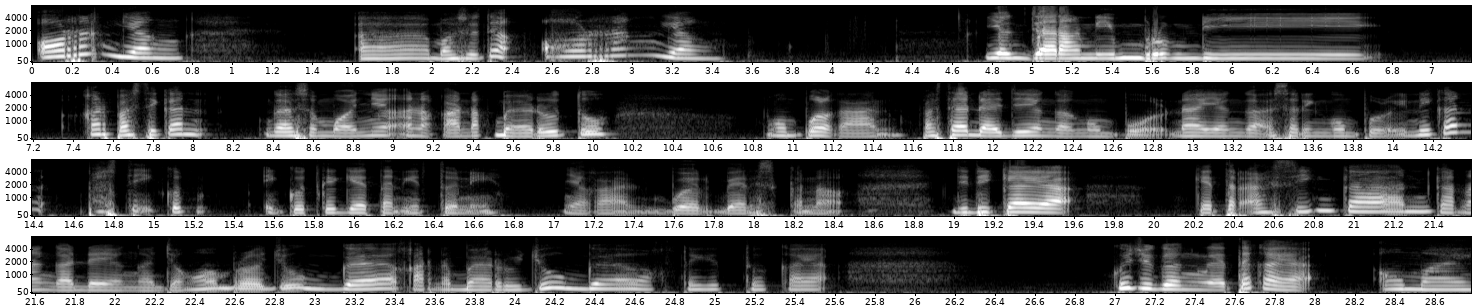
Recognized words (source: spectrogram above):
Orang yang uh, maksudnya orang yang yang jarang nimbrung di kan pasti kan nggak semuanya anak-anak baru tuh ngumpul kan. Pasti ada aja yang nggak ngumpul. Nah yang nggak sering ngumpul ini kan pasti ikut ikut kegiatan itu nih ya kan buat beres kenal. Jadi kayak kayak terasingkan karena nggak ada yang ngajak ngobrol juga karena baru juga waktu itu. Kayak gue juga ngeliatnya kayak oh my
